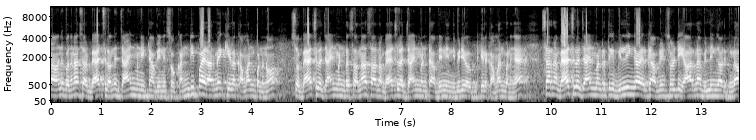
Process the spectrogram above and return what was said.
நான் வந்து பார்த்தீங்கன்னா சார் பேட்சில் வந்து ஜாயின் பண்ணிட்டேன் அப்படின்னு. ஸோ கண்டிப்பாக எல்லாருமே கீழே கமெண்ட் பண்ணணும். ஸோ பேட்சில் ஜாயின் பண்ணுறேன் சார்னா சார் நான் பேட்சில் ஜாயின் பண்ணிட்டேன் அப்படின்னு இந்த வீடியோ கீழே கமெண்ட் பண்ணுங்கள் சார் நான் பேட்சில் ஜாயின் பண்ணுறதுக்கு வில்லிங்காக இருக்கேன் அப்படின்னு சொல்லிட்டு யாரெல்லாம் வில்லிங்காக இருக்கீங்களோ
